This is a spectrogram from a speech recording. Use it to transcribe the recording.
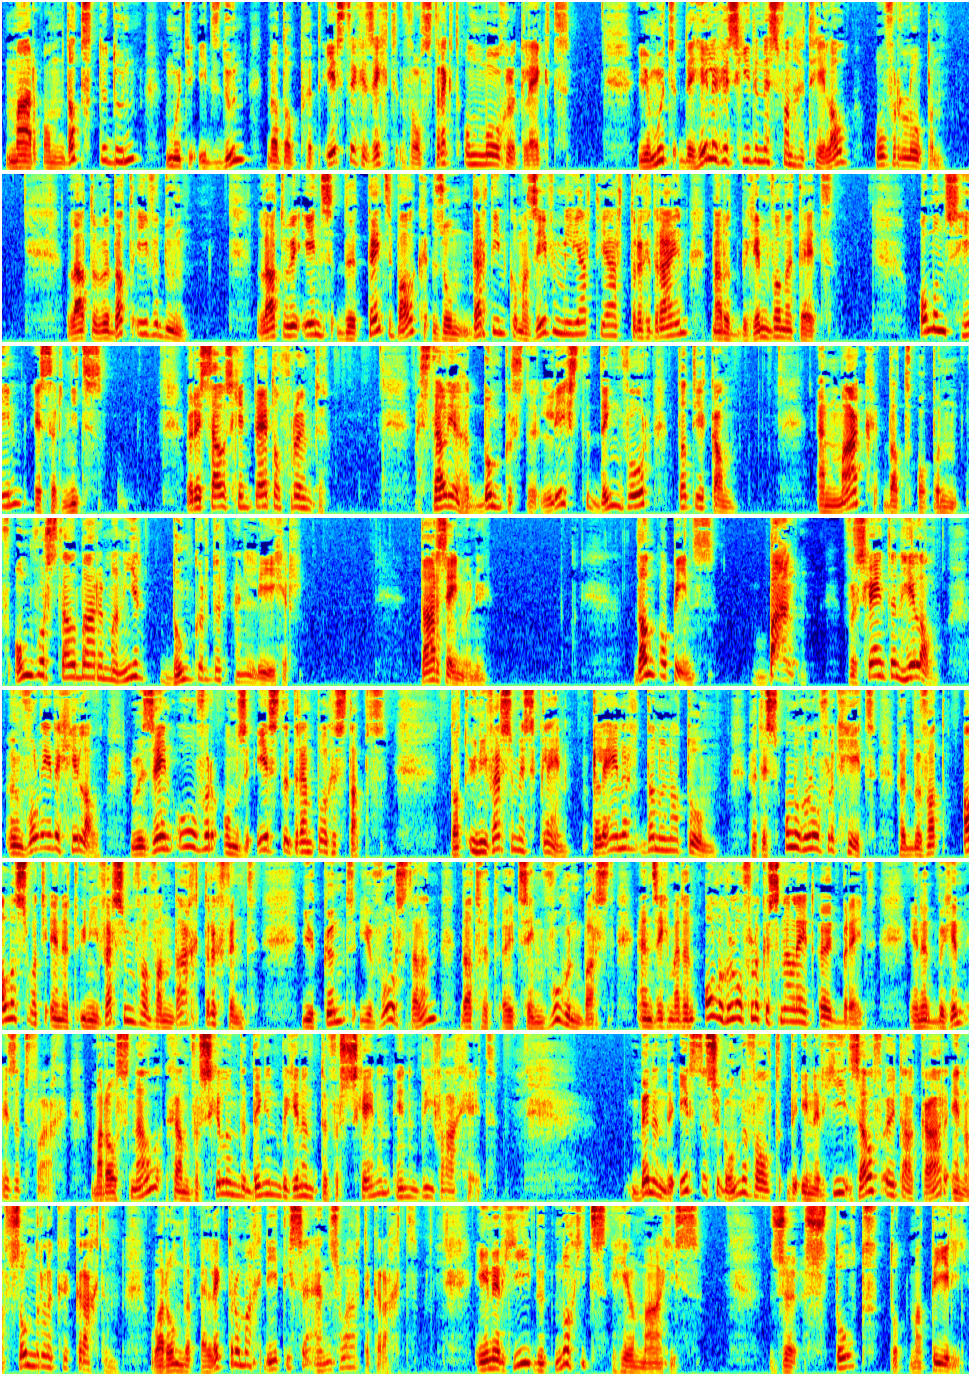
Maar om dat te doen, moet je iets doen dat op het eerste gezicht volstrekt onmogelijk lijkt. Je moet de hele geschiedenis van het heelal overlopen. Laten we dat even doen. Laten we eens de tijdsbalk zo'n 13,7 miljard jaar terugdraaien naar het begin van de tijd. Om ons heen is er niets. Er is zelfs geen tijd of ruimte. Stel je het donkerste, leegste ding voor dat je kan. En maak dat op een onvoorstelbare manier donkerder en leger. Daar zijn we nu. Dan opeens, bang, verschijnt een heelal, een volledig heelal. We zijn over onze eerste drempel gestapt. Dat universum is klein, kleiner dan een atoom. Het is ongelooflijk heet. Het bevat alles wat je in het universum van vandaag terugvindt. Je kunt je voorstellen dat het uit zijn voegen barst en zich met een ongelooflijke snelheid uitbreidt. In het begin is het vaag, maar al snel gaan verschillende dingen beginnen te verschijnen in die vaagheid. Binnen de eerste seconde valt de energie zelf uit elkaar in afzonderlijke krachten, waaronder elektromagnetische en zwaartekracht. Energie doet nog iets heel magisch. Ze stolt tot materie.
